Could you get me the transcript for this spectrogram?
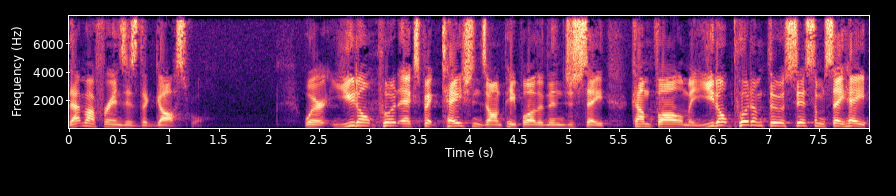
That, my friends, is the gospel. Where you don't put expectations on people other than just say, come follow me. You don't put them through a system say, hey,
